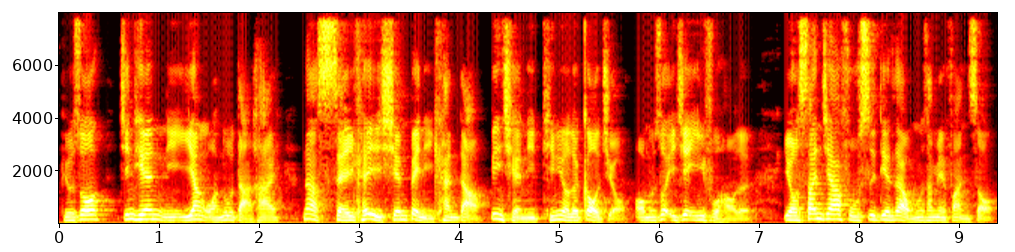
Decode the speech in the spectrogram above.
比如说今天你一样网络打开，那谁可以先被你看到，并且你停留的够久？我们说一件衣服好了。有三家服饰店在网络上面贩售，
